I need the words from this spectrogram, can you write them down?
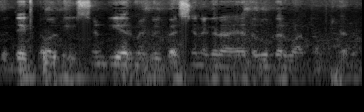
तो देखता हूँ रिसेंट ईयर में कोई क्वेश्चन अगर आया तो वो करवाता हूँ ठहरो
